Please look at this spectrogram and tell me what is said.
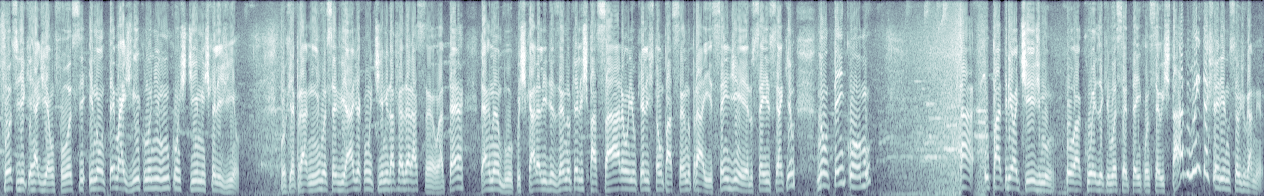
fosse de que região fosse, e não ter mais vínculo nenhum com os times que eles vinham. Porque para mim você viaja com o time da federação, até Pernambuco, os caras lhe dizendo o que eles passaram e o que eles estão passando para ir, sem dinheiro, sem isso, sem aquilo, não tem como ah, o patriotismo ou a coisa que você tem com seu Estado não interferir no seu julgamento.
